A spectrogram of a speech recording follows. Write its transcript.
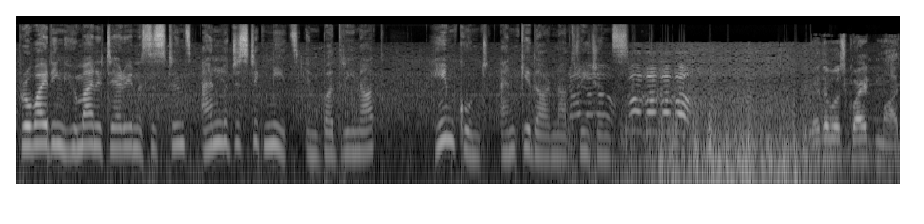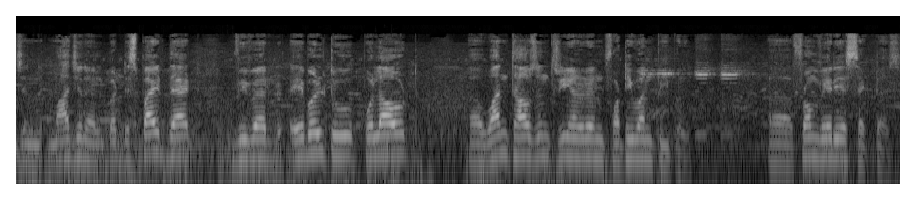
providing humanitarian assistance and logistic needs in Badrinath, Hemkund, and Kedarnath regions. The weather was quite margin, marginal, but despite that, we were able to pull out uh, 1,341 people uh, from various sectors.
